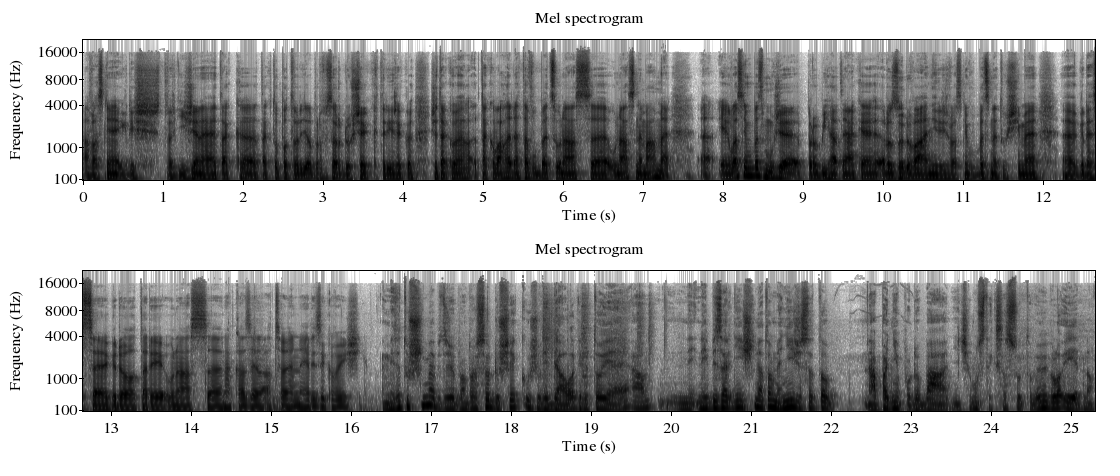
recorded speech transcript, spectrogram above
a vlastně i když tvrdí, že ne, tak, tak to potvrdil profesor Dušek, který řekl, že takové, takováhle data vůbec u nás, u nás nemáme. Jak vlastně vůbec může probíhat nějak nějaké rozhodování, když vlastně vůbec netušíme, eh, kde se kdo tady u nás eh, nakazil a co je nejrizikovější. My to tušíme, protože pan profesor Dušek už vydal, kde to je a nejbizarnější na tom není, že se to nápadně podobá něčemu z Texasu, to by mi bylo i jedno.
